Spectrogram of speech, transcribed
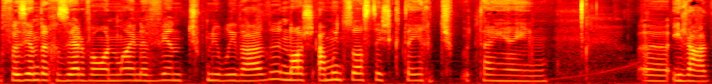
fazendo a reserva online, havendo disponibilidade, nós, há muitos hostels que têm, têm ah, idade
